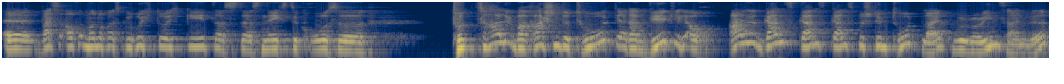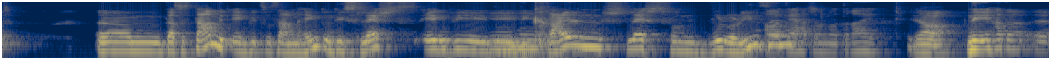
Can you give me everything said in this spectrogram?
Äh, was auch immer noch als Gerücht durchgeht, dass das nächste große total überraschende Tod, der dann wirklich auch alle ganz, ganz, ganz bestimmt tot bleibt, Wolverine sein wird. Ähm, dass es damit irgendwie zusammenhängt und die Slashs irgendwie, die, Mhm. die Krallen-Slashs von Wolverine Aber sind. der hat doch nur drei. Ja, nee, hat er, äh,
